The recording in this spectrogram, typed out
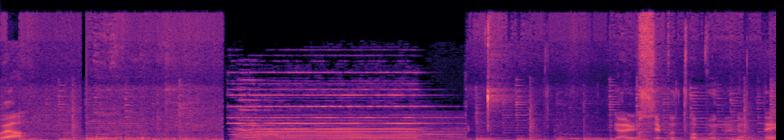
뭐야? 열시부터 문을 연대.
